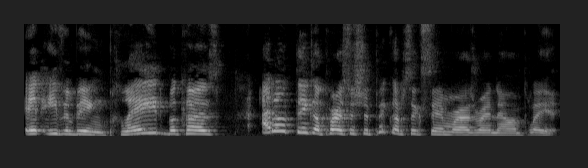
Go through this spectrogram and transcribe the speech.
it even being played because I don't think a person should pick up Six Samurais right now and play it.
